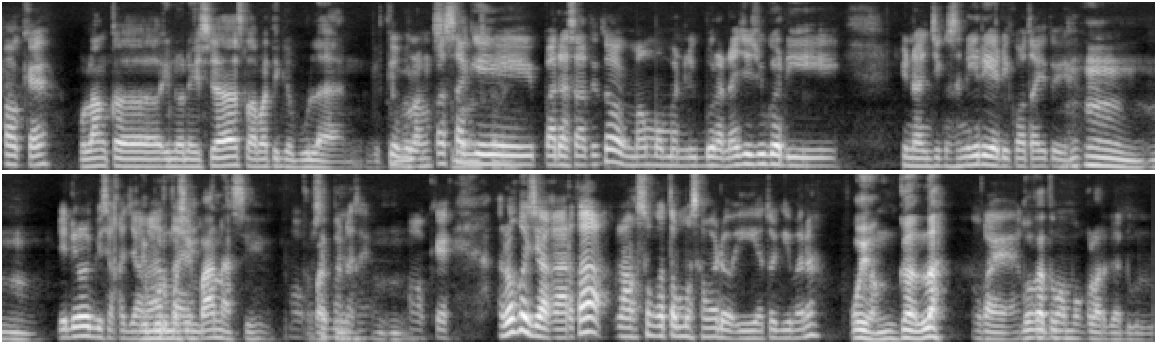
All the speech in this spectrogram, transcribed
oke. pulang ke Indonesia selama tiga bulan gitu Tiga bulan. Pas lagi pada saat itu memang momen liburan aja juga di di Nanjing sendiri ya di kota itu ya. sekali. Mm, mm. Jadi lo bisa ke Jakarta. libur musim ya? panas sih Oh, musim panas ya? Mm. Oke. Lo ke Jakarta langsung ketemu sama doi atau gimana? oh ya enggak lah Enggak ya. gue ketemu sama keluarga dulu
